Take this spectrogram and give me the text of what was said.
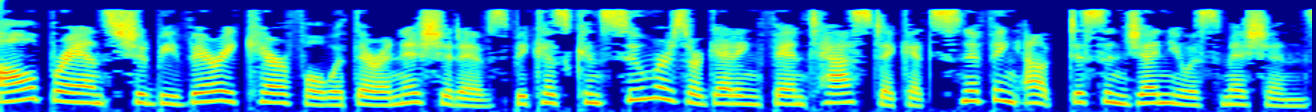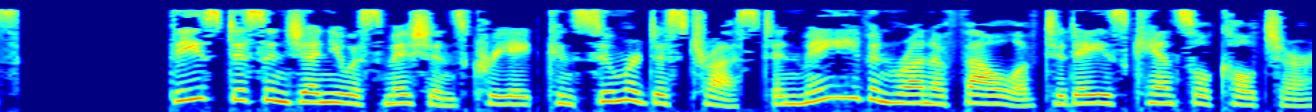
All brands should be very careful with their initiatives because consumers are getting fantastic at sniffing out disingenuous missions. These disingenuous missions create consumer distrust and may even run afoul of today's cancel culture.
